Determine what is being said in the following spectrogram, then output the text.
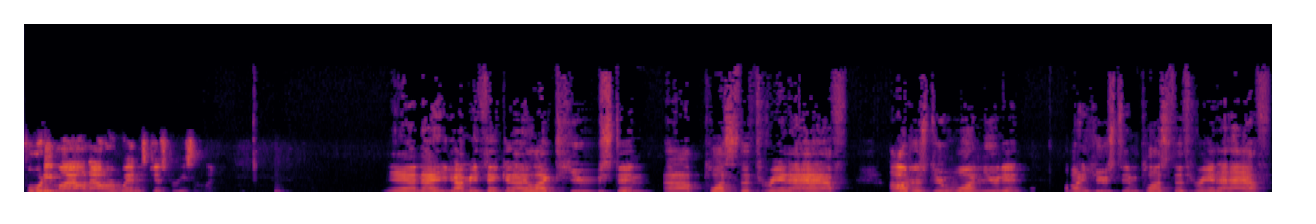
40 mile an hour winds just recently. Yeah, now you got me thinking. I liked Houston uh, plus the three and a half. I'll just do one unit on Houston plus the three and a half.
